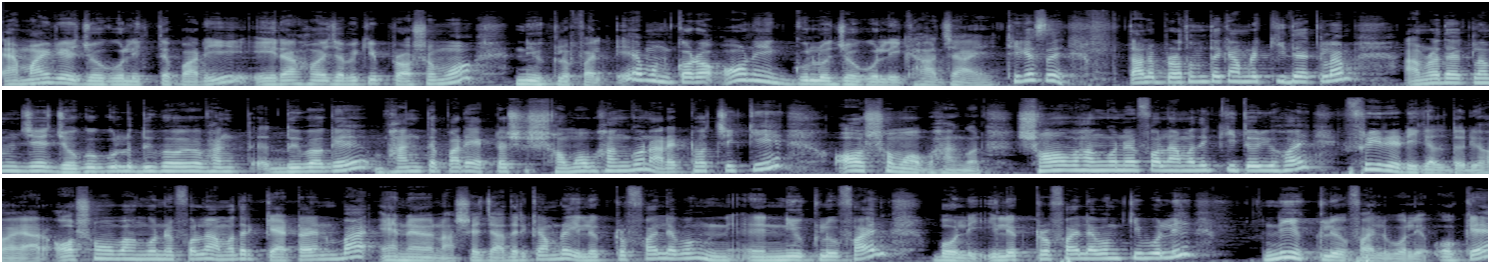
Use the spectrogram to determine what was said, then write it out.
অ্যামাইডের যোগ লিখতে পারি। এরা হয়ে যাবে কি প্রসম নিউক্লিওফাইল। এমন করে অনেকগুলো যোগ লেখা যায়, ঠিক আছে? তাহলে প্রথম থেকে আমরা কি দেখলাম? আমরা দেখলাম যে যোগগুলো দুই ভাগে ভাঙতে, দুই ভাগে ভাঙতে পারে। একটা হচ্ছে সমভাঙ্গন আর একটা হচ্ছে কি? অসমভাঙ্গন। সমভাঙ্গনের ফলে আমাদের কি তৈরি হয়? ফ্রি রেডিক্যাল তৈরি হয়। আর অসমভাঙ্গনের ফলে আমাদের ক্যাটায়ন বা অ্যানায়ন আসে, যাদেরকে আমরা ইলেকট্রোফাইল এবং নিউক্লিওফাইল বলি ইলেকট্রোফাইল এবং কি বলি? নিউক্লিওফাইল বলি ওকে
